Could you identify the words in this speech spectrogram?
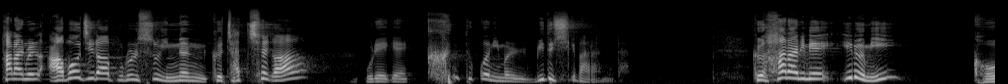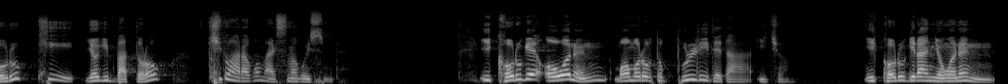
하나님을 아버지라 부를 수 있는 그 자체가 우리에게 큰 특권임을 믿으시기 바랍니다. 그 하나님의 이름이 거룩히 여김 받도록 기도하라고 말씀하고 있습니다. 이 거룩의 어원은 뭐뭐로부터 분리되다이죠. 이 거룩이란 용어는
